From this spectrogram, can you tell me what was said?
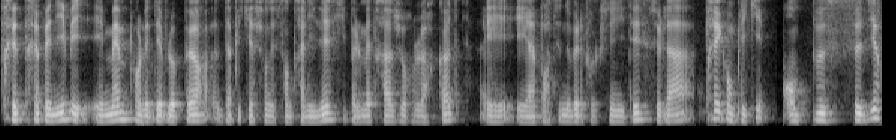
très très pénible et, même pour les développeurs d'applications décentralisées, s'ils veulent mettre à jour leur code et, et apporter de nouvelles fonctionnalités, cela très compliqué. On peut se dire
